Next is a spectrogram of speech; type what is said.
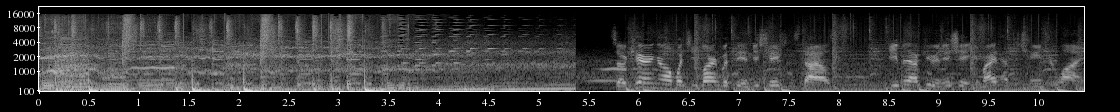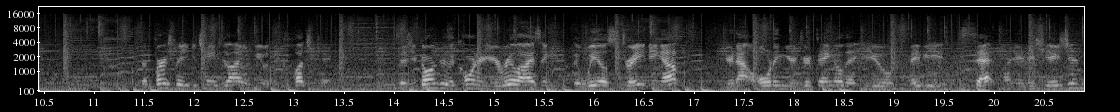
So carrying on what you learned with the initiation styles, even after you initiate, you might have to change your line. The first way you can change your line would be with a clutch kick. So as you're going through the corner, you're realizing the wheel straightening up. You're not holding your drift angle that you maybe set on your initiation.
